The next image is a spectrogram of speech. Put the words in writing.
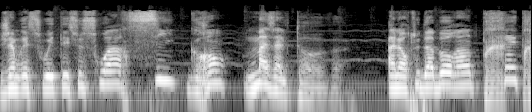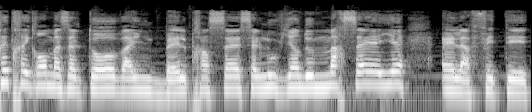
J'aimerais souhaiter ce soir six grands Mazal Tov. Alors tout d'abord un très très très grand Mazal Tov à une belle princesse, elle nous vient de Marseille, elle a fêté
